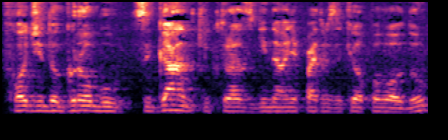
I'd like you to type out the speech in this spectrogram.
wchodzi do grobu cyganki, która zginęła, nie pamiętam z jakiego powodu.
